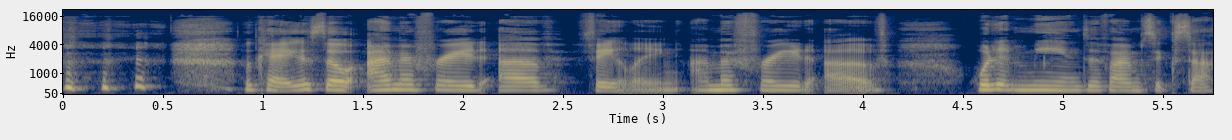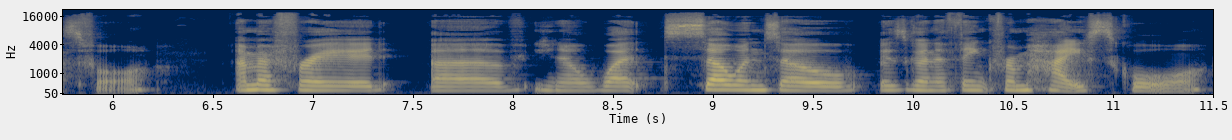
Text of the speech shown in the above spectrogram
okay, so I'm afraid of failing. I'm afraid of what it means if I'm successful. I'm afraid of, you know, what so and so is going to think from high school.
